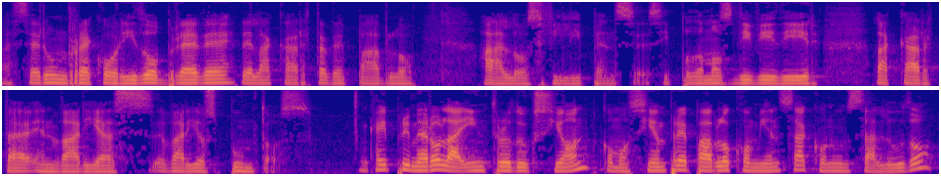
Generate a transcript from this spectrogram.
hacer un recorrido breve de la carta de Pablo a los filipenses. Y podemos dividir la carta en varias, varios puntos. Okay, primero la introducción. Como siempre, Pablo comienza con un saludo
